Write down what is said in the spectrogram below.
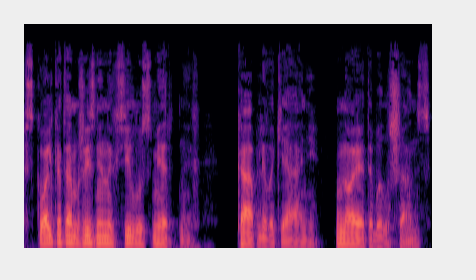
Сколько там жизненных сил у смертных? Капля в океане. Но это был шанс.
